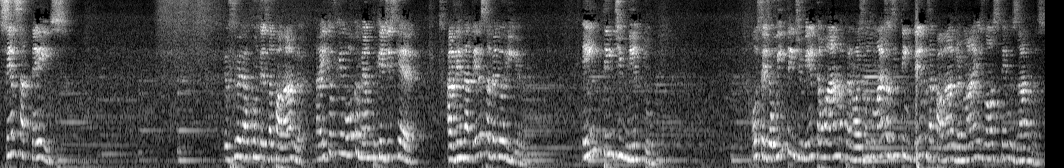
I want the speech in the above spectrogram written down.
Sensatez. Eu fui olhar o contexto da palavra, aí que eu fiquei louca mesmo, porque diz que é a verdadeira sabedoria, entendimento. Ou seja, o entendimento é uma arma para nós. Quanto mais nós entendemos a palavra, mais nós temos armas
